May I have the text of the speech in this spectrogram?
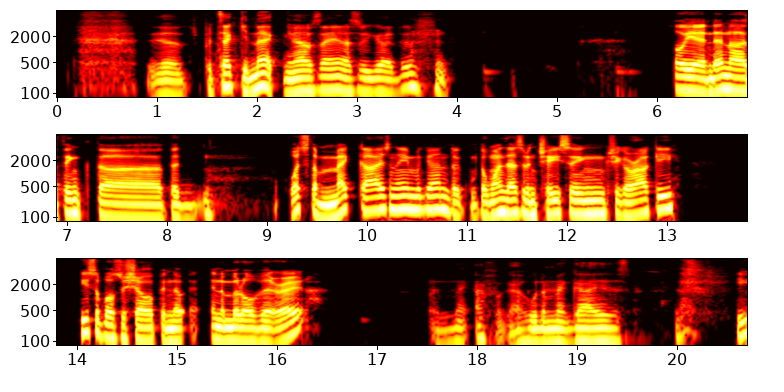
yeah, protect your neck. You know what I'm saying? That's what you gotta do. Oh yeah, and then uh, I think the the what's the mech guy's name again? The the one that's been chasing Shigaraki. He's supposed to show up in the in the middle of it, right? I forgot who the mech guy is. he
